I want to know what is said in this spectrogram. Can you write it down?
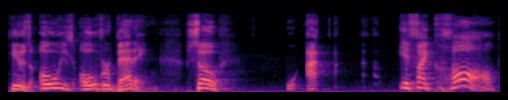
he was always over betting. So, I, if I call,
